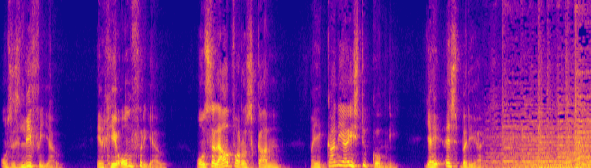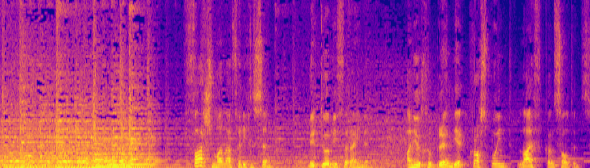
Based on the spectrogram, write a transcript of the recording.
"Ons is lief vir jou en gee om vir jou. Ons sal help waar ons kan, maar jy kan nie huis toe kom nie. Jy is by die huis." Vars manna vir die gesin met Toby Verreiner aan jou gebring deur Crosspoint Life Consultants.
